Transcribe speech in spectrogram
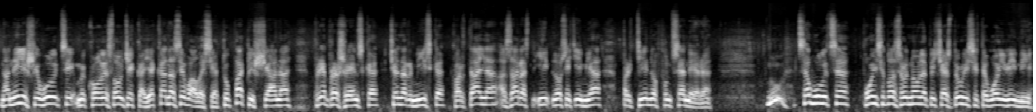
на нинішній вулиці Миколи Зловдяка, яка називалася Тупа Піщана, Преображенська, Чорноармійська, квартальна, а зараз носить ім'я партійного функціонера. Ну, ця вулиця повністю була зруйнована під час Другої світової війни.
